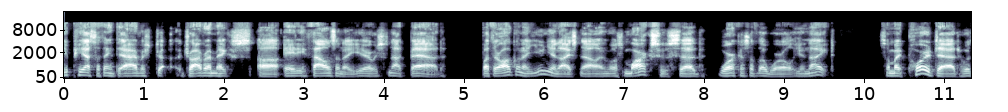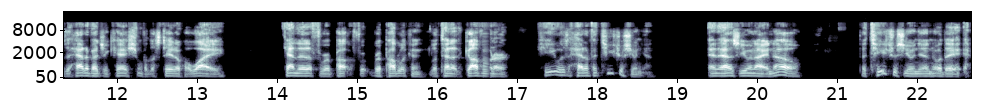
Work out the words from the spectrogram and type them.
UPS. I think the average driver makes uh, eighty thousand a year, which is not bad. But they're all going to unionize now, and it was Marx who said, "Workers of the world unite." So my poor dad, who was the head of education for the state of Hawaii, candidate for, Repu- for Republican lieutenant governor, he was head of a teachers union. And as you and I know, the teachers union or the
